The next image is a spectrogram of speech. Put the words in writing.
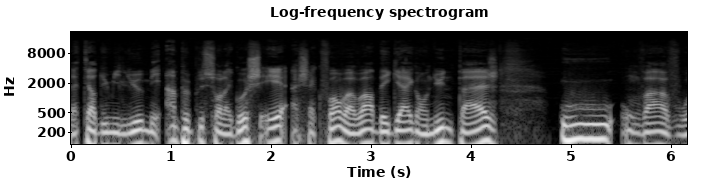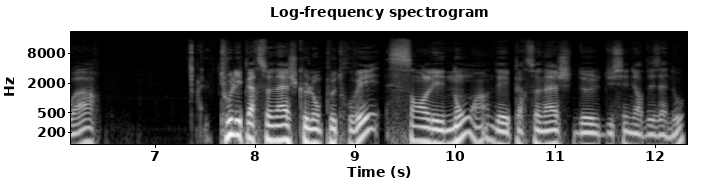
la Terre du Milieu, mais un peu plus sur la gauche. Et à chaque fois, on va avoir des gags en une page où on va avoir tous les personnages que l'on peut trouver, sans les noms hein, des personnages du Seigneur des Anneaux,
